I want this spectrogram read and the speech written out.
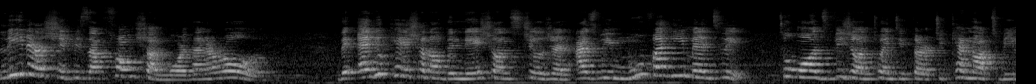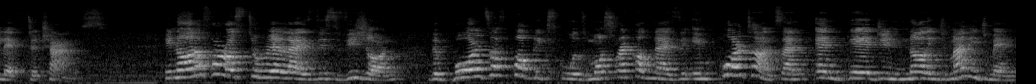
leadership is a function more than a role. The education of the nation's children as we move vehemently towards Vision 2030 cannot be left to chance. In order for us to realize this vision, the boards of public schools must recognize the importance and engage in knowledge management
